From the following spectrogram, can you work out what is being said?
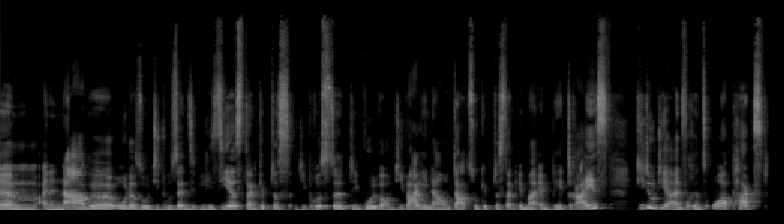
ähm, eine Narbe oder so, die du sensibilisierst. Dann gibt es die Brüste, die Vulva und die Vagina und dazu gibt es dann immer MP3s, die du dir einfach ins Ohr packst,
